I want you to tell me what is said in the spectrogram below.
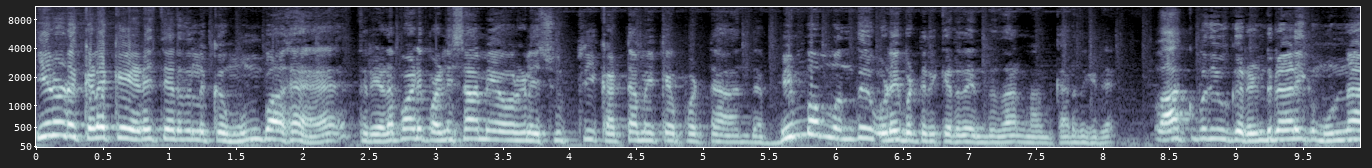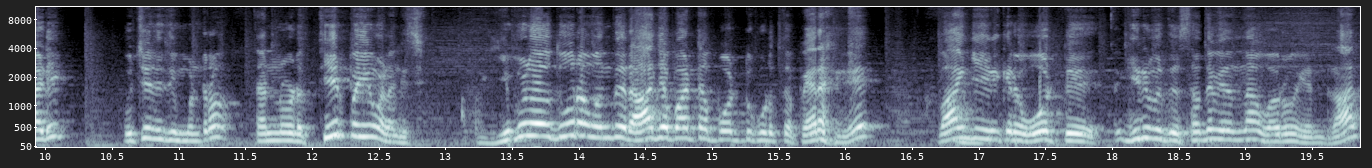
ஈரோடு கிழக்கு இடைத்தேர்தலுக்கு முன்பாக திரு எடப்பாடி பழனிசாமி அவர்களை சுற்றி கட்டமைக்கப்பட்ட அந்த பிம்பம் வந்து உடைபட்டிருக்கிறது என்றுதான் நான் கருதுகிறேன். வாக்குப்பதிவுக்கு ரெண்டு நாளைக்கு முன்னாடி உச்சநீதிமன்றம் தன்னோட தீர்ப்பையும் வழங்குச்சு. இவ்வளவு தூரம் வந்து ராஜபாட்டை போட்டு கொடுத்த பிறகு வாங்கி இருக்கிற ஓட்டு இருபது சதவீதம் தான் வரும் என்றால்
